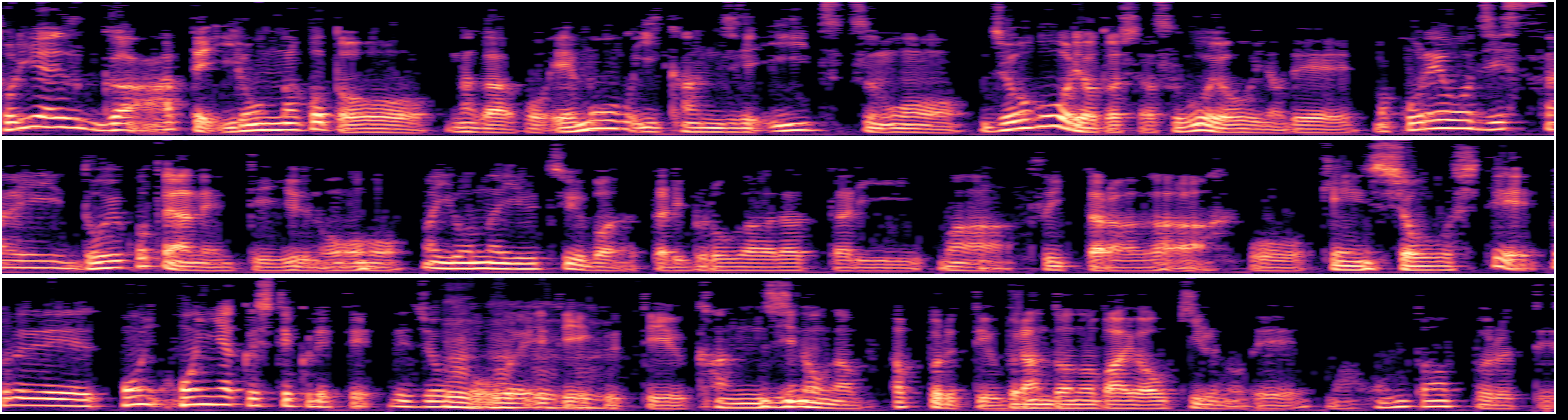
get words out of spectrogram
とりあえずガーっていろんなことを、なんかこう、エモい感じで言いつつも、情報量としてはすごい多いので、まあこれを実際どういうことやねんっていうのを、まあいろんな YouTuber だったり、ブロガーだったり、まあ Twitter がこう、検証して、それで翻訳してくれて、で、情報を得ていくっていう感じのが、アップルっていうブランドの場合は起きるので、まあ本当アップルって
